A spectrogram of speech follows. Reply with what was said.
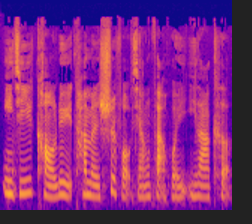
以及考虑他们是否想返回伊拉克。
